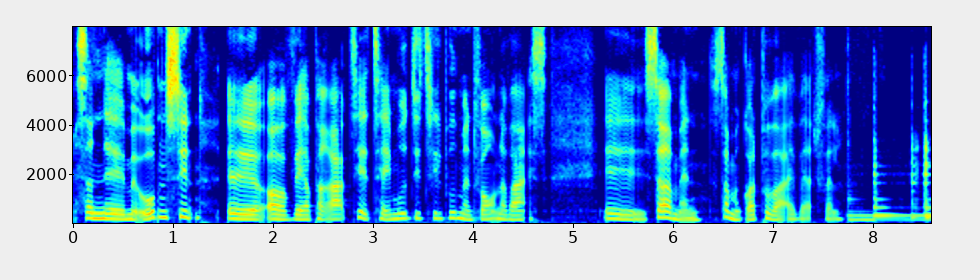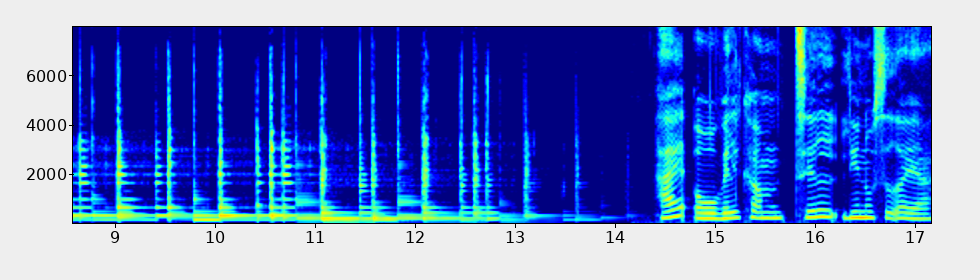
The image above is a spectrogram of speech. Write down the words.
sådan øh, med åbent sind øh, og være parat til at tage imod de tilbud, man får undervejs, øh, så, er man, så er man godt på vej i hvert fald. Hej og velkommen til. Lige nu sidder jeg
